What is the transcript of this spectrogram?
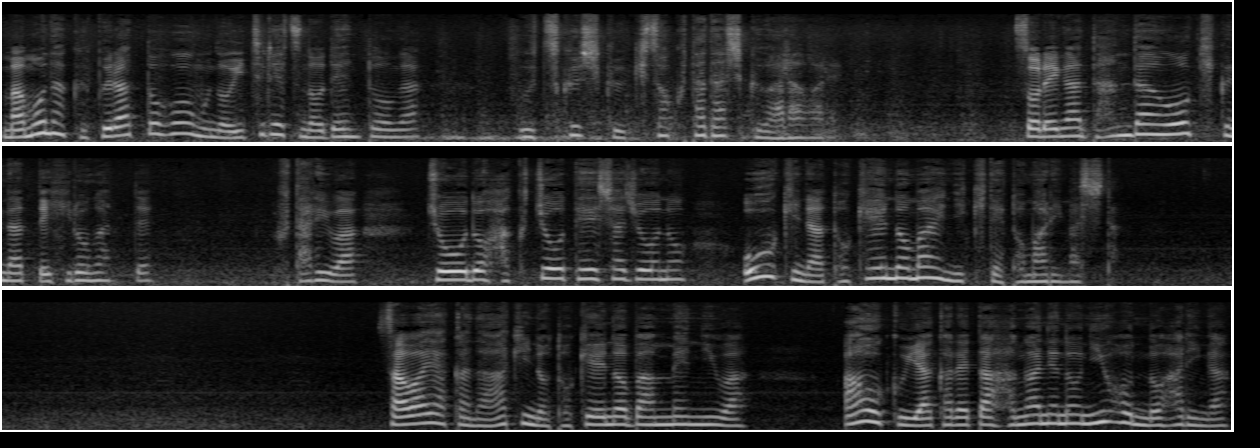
間もなくプラットホームの一列の電灯が美しく規則正しく現れそれがだんだん大きくなって広がって二人はちょうど白鳥停車場の大きな時計の前に来て止まりました。爽やかな秋の時計の盤面には青く焼かれた鋼の二本の針が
